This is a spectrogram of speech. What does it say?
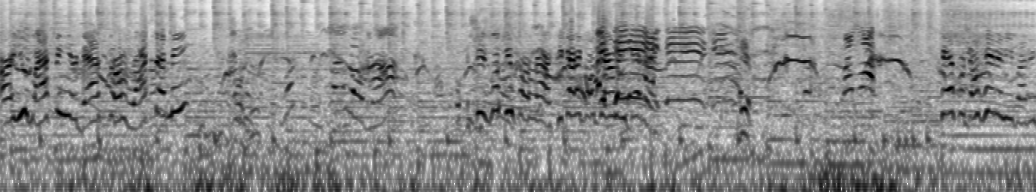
are you laughing your dad's throwing rocks at me? She's looking for a rock. You gotta go down and get it! I it. did it! Yeah. Here. Mom, watch. Careful, don't hit anybody.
